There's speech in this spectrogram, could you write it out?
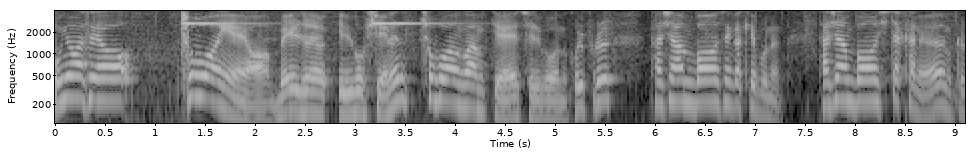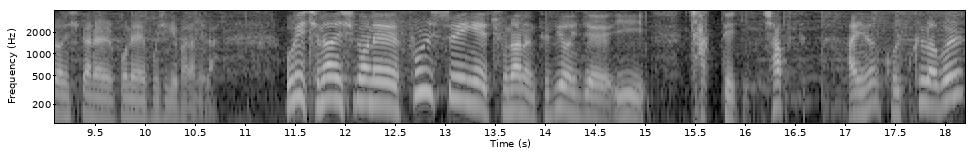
안녕하세요. 초보왕이에요. 매일 저녁 7시에는 초보왕과 함께 즐거운 골프를 다시 한번 생각해보는, 다시 한번 시작하는 그런 시간을 보내보시기 바랍니다. 우리 지난 시간에 풀스윙에 준하는 드디어 이제 이 작대기, 샤프트, 아니면 골프 클럽을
